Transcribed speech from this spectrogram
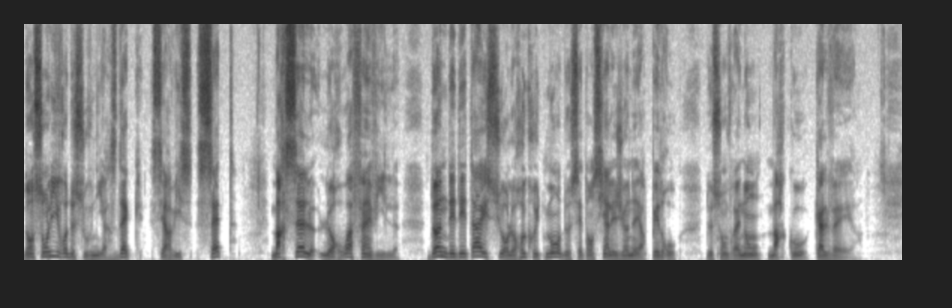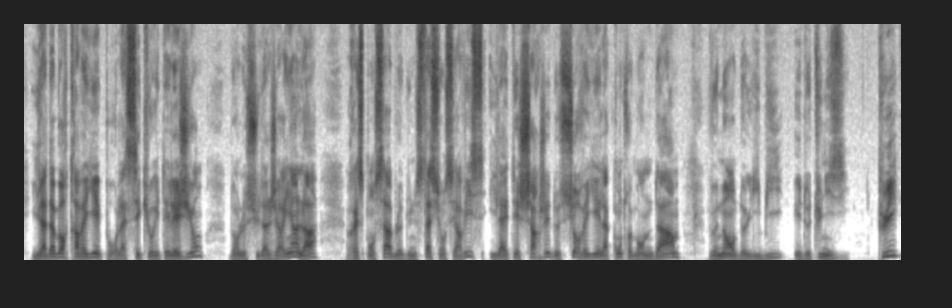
Dans son livre de souvenirs Zdek Service 7, Marcel Leroy-Finville donne des détails sur le recrutement de cet ancien légionnaire, Pedro, de son vrai nom Marco Calvaire. Il a d'abord travaillé pour la Sécurité Légion, dans le sud algérien. Là, responsable d'une station-service, il a été chargé de surveiller la contrebande d'armes venant de Libye et de Tunisie. Puis,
